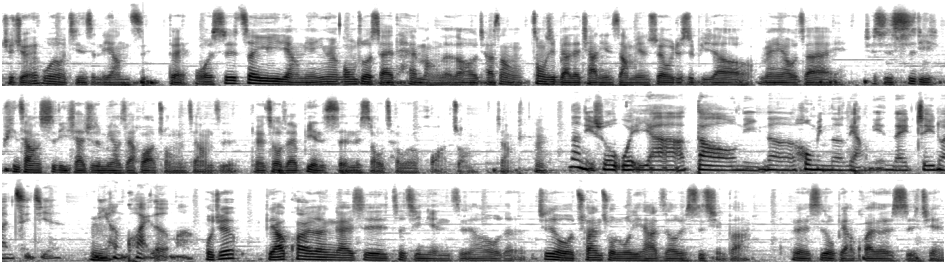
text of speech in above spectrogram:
就觉得哎我有精神的样子。对我是这一两年因为工作实在太忙了，然后加上重心不要在家庭上面，所以我就是比较没有在就是私底平常私底下就是没有在化。化妆这样子，对，只有在变身的时候才会化妆，这样。嗯，那你说尾牙到你那后面那两年那这一段期间，你很快乐吗？我觉得比较快乐应该是这几年之后的，就是我穿着洛丽塔之后的事情吧。对，是我比较快乐的时间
